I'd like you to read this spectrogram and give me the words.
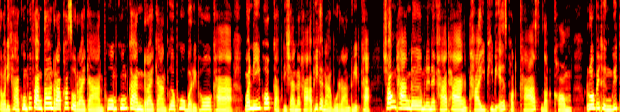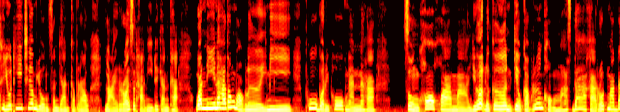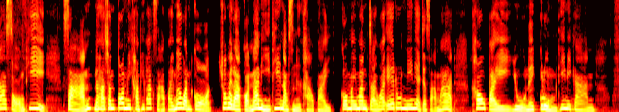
สวัสดีค่ะ คุณผู้ฟังต้อนรับเข้าสู่รายการภูมิคุ้มกันรายการเพื่อผู้บริโภคค่ะ วันนี้พบกับดิฉันนะคะ อภิคณาบุราริศค่ะ ช่องทางเดิมเลยนะคะทาง thaipbspodcast.com รวมไปถึงวิทยุที่เชื่อมโยงสัญญาณกับเราหลายร้อยสถานีด้วยกันค่ะ วันนี้นะคะต้องบอกเลยมีผู้บริโภคนั้นนะคะ ส่งข้อความมาเยอะเหลือเกิน เกี่ยวกับเรื่องของ Mazda ค่ะ รถ Mazda 2 ที่ศาลนะคะ ชั้นต้นมีคำพิพากษาไปเมื่อวันก่อน ช่วงเวลาก่อนหน้านี้ที่นำเสนอข่าวไป ก็ไม่มั่นใจว่าเอ๊ะรุ่นนี้เนี่ยจะสามารถเข้าไปอยู่ในกลุ่มที่มีการ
